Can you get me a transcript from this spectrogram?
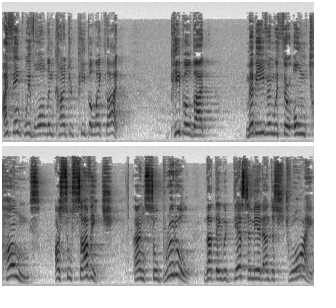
I think we've all encountered people like that. People that, maybe even with their own tongues, are so savage and so brutal that they would decimate and destroy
